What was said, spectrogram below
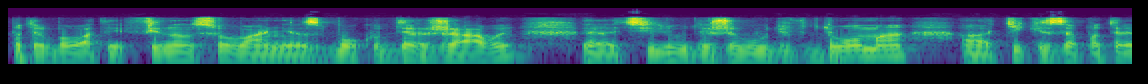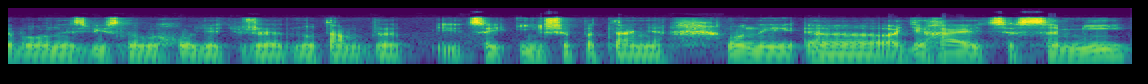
потребувати фінансування з боку держави. Е, Ці люди живуть вдома, а тільки за потреби вони, звісно, виходять вже. Ну там вже це інше питання. Вони е, одягаються самі,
